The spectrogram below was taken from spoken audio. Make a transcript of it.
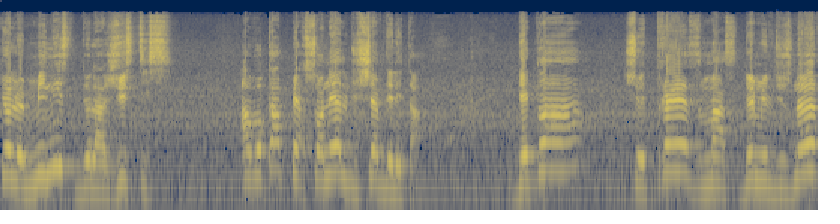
que le ministre de la Justice, avocat personnel du chef de l'État, déclare ce 13 mars 2019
